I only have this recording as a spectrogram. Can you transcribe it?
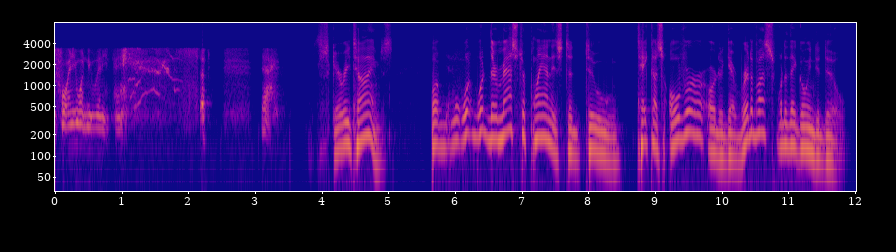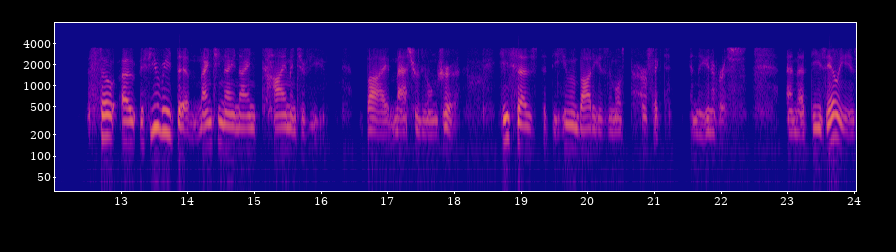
before anyone knew anything. so, yeah. Scary times. But yeah. what what their master plan is to to take us over or to get rid of us? What are they going to do? uh, if you read the 1999 Time interview by Master Li Hongzhi, he says that the human body is the most perfect in the universe, and that these aliens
